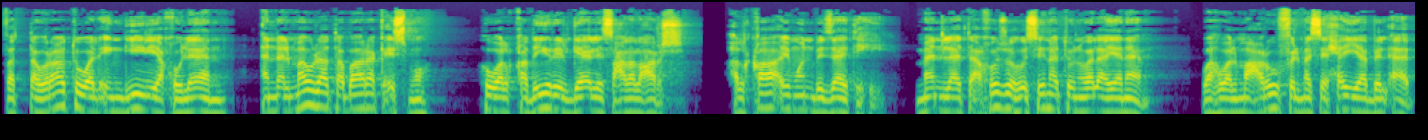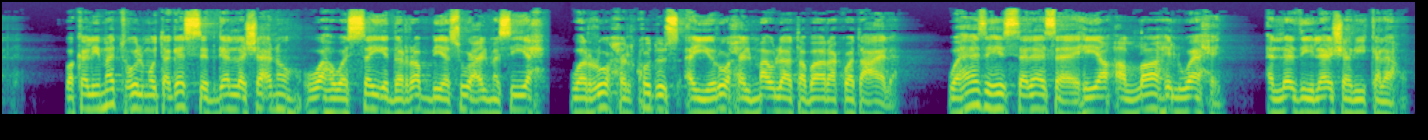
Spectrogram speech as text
فالتوراة والإنجيل يقولان أن المولى تبارك اسمه هو القدير الجالس على العرش القائم بذاته من لا تأخذه سنة ولا ينام وهو المعروف في المسيحيه بالآب. وكلمته المتجسد جل شأنه وهو السيد الرب يسوع المسيح والروح القدس أي روح المولى تبارك وتعالى. وهذه الثلاثة هي الله الواحد الذي لا شريك له.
